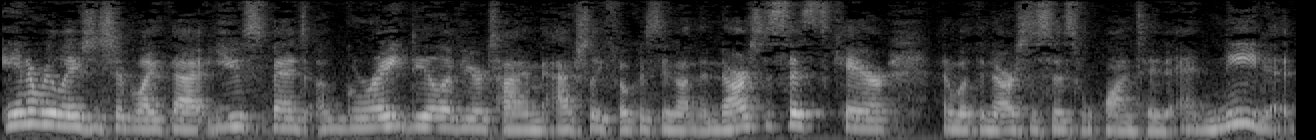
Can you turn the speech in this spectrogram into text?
in a relationship like that, you spent a great deal of your time actually focusing on the narcissist's care and what the narcissist wanted and needed.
